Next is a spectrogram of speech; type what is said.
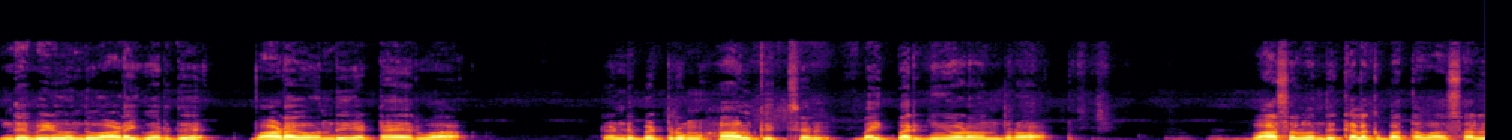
இந்த வீடு வந்து வாடகைக்கு வருது. வாடகை வந்து எட்டாயிரரூவா ரெண்டு பெட்ரூம் ஹால் கிச்சன் பைக் பார்க்கிங்கோடு வந்துடும் வாசல் வந்து கிழக்கு பார்த்த வாசல்.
